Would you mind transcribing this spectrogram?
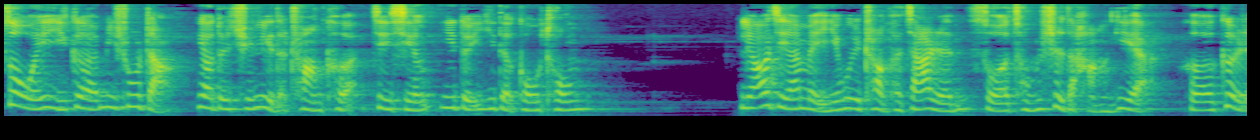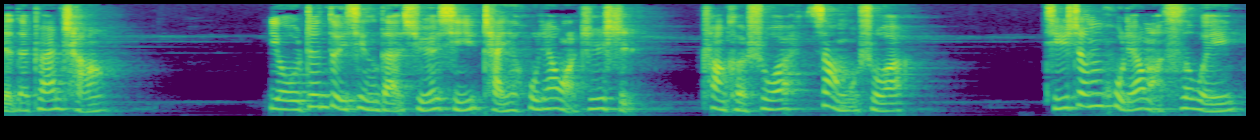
作为一个秘书长，要对群里的创客进行一对一的沟通，了解每一位创客家人所从事的行业和个人的专长，有针对性的学习产业互联网知识。创客说，项目说。提升互联网思维，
